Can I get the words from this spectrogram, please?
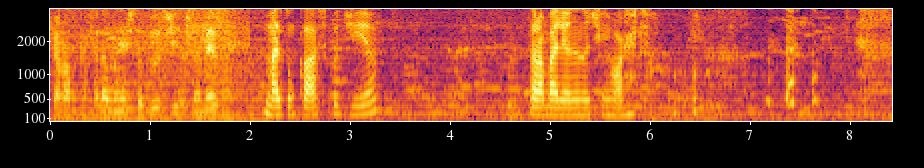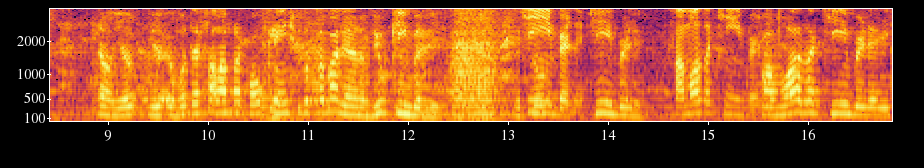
que é o nosso café da manhã de todos os dias, não é mesmo? Mais um clássico dia trabalhando no Tim Hortons. Não, eu, eu, eu, vou até falar para qual cliente que eu tô trabalhando, viu, Kimberly? Eu Kimberly. Tô... Kimberly. Famosa Kimberly. Famosa Kimberly aí.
